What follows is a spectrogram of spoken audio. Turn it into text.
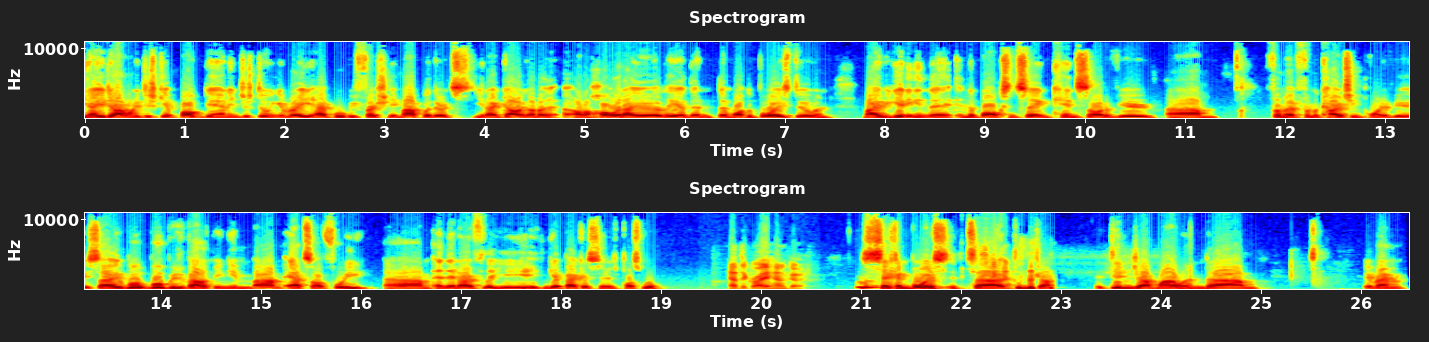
you know, you don't want to just get bogged down in just doing a rehab. We'll be freshening him up, whether it's you know going on a on a holiday earlier than, than what the boys do, and maybe getting in the in the box and seeing Ken's side of view um, from a from a coaching point of view. So we'll we'll be developing him um, outside footy, um, and then hopefully he, he can get back as soon as possible. How'd the greyhound go? Second, boys, it uh, Second. didn't jump. It didn't jump well, and um, it ran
